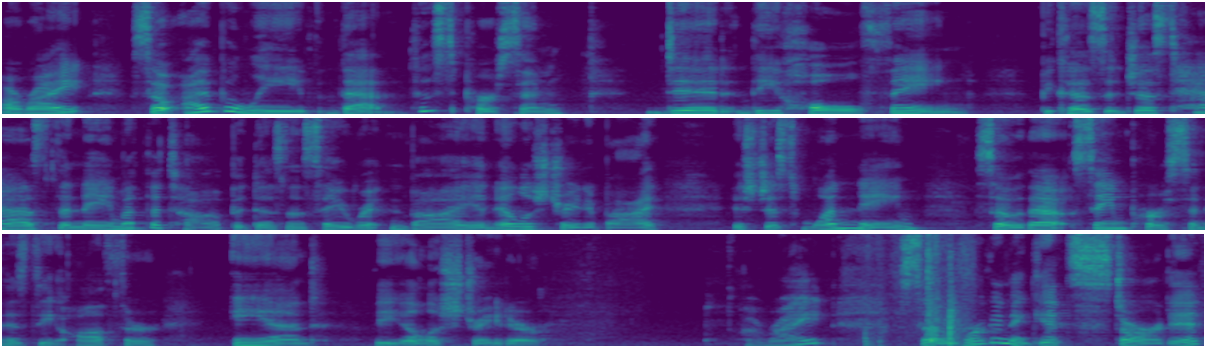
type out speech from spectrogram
All right, so I believe that this person did the whole thing because it just has the name at the top. It doesn't say written by and illustrated by. It's just one name. So that same person is the author and the illustrator. All right, so we're going to get started.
